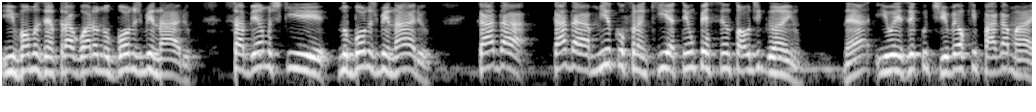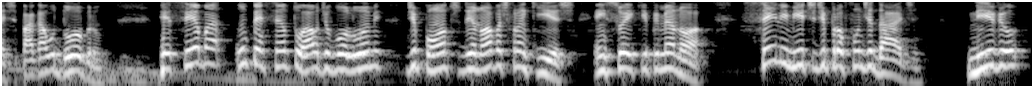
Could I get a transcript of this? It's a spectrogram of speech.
E vamos entrar agora no bônus binário. Sabemos que no bônus binário, cada, cada micro franquia tem um percentual de ganho né? E o executivo é o que paga mais, paga o dobro. Receba um percentual de volume de pontos de novas franquias em sua equipe menor, sem limite de profundidade, nível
